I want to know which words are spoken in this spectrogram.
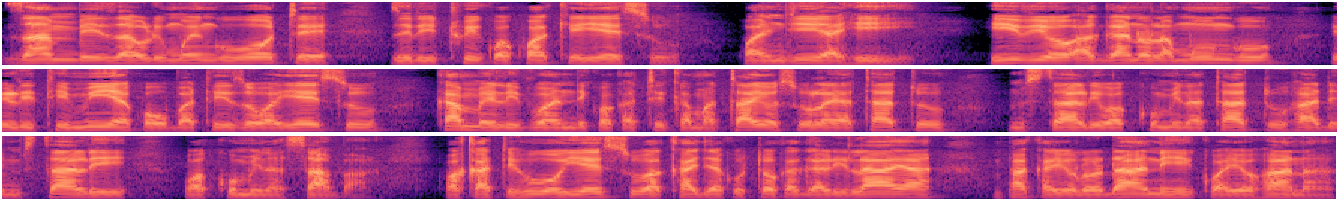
Zambi za ulimwengu wote zilitwikwa kwake yesu kwa njia hii. Hivyo agano la mungu lilitimia kwa ubatizo wa yesu kama ilivyoandikwa katika matayo sura ya tatu mstari wa kumi na tatu hadi mstari wa kumi na saba. Wakati huo yesu akaja kutoka galilaya mpaka yorodani kwa yohana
